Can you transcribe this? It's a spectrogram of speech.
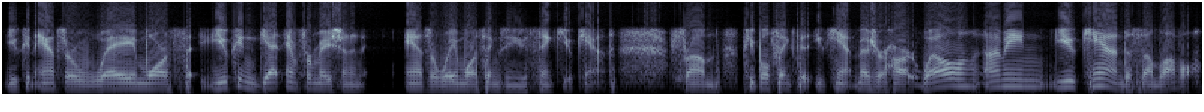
You can answer way more. Th- you can get information answer way more things than you think you can. From people think that you can't measure heart. Well, I mean, you can to some level.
